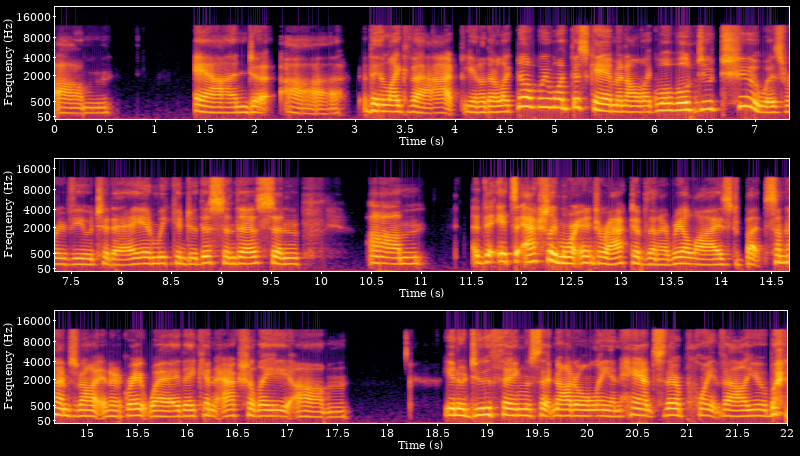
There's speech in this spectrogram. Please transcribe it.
um, and uh they like that you know they're like no we want this game and i'll like well we'll do two as review today and we can do this and this and um it's actually more interactive than i realized but sometimes not in a great way. They can actually um you know do things that not only enhance their point value but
